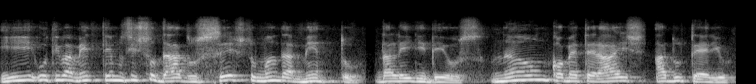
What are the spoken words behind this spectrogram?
E ultimamente temos estudado o sexto mandamento da lei de Deus: não cometerás adultério,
